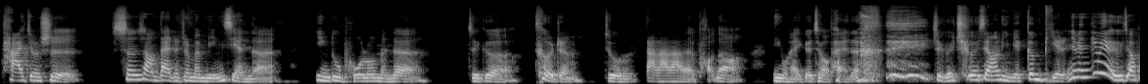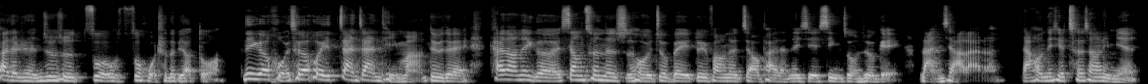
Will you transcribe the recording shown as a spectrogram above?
他就是身上带着这么明显的印度婆罗门的这个特征，就大剌剌的跑到另外一个教派的 这个车厢里面，跟别人，因为另外一个教派的人就是坐坐火车的比较多，那个火车会站站停嘛，对不对？开到那个乡村的时候，就被对方的教派的那些信众就给拦下来了，然后那些车厢里面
